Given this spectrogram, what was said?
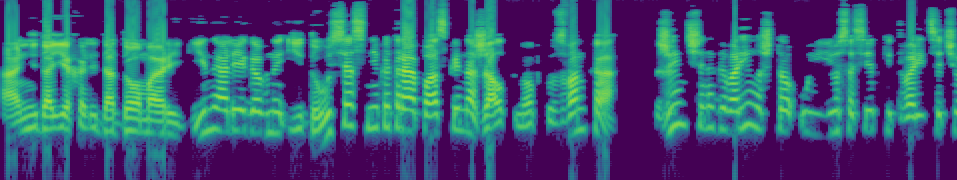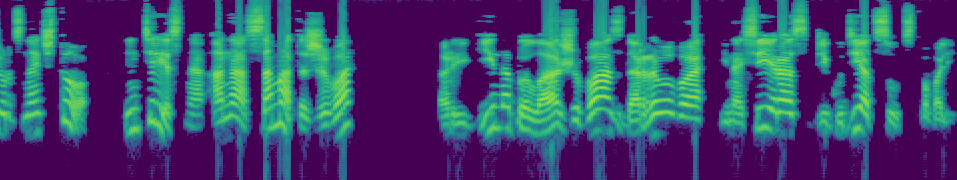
Они доехали до дома Регины Олеговны, и Дуся с некоторой опаской нажал кнопку звонка. Женщина говорила, что у ее соседки творится черт знает что. Интересно, она сама-то жива? Регина была жива, здорова, и на сей раз бегуди отсутствовали.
